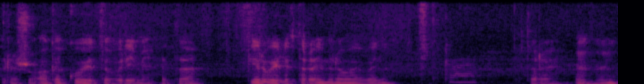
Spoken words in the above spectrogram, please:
Хорошо. А какое это время? Это Первая или Вторая мировая война? Вторая. Вторая. Угу.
